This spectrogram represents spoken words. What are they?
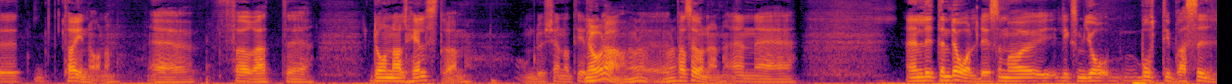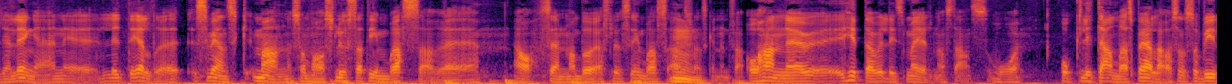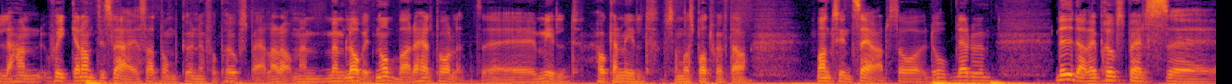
ta in honom. Eh, för att eh, Donald Hellström, om du känner till Jo den här, jo då. personen. En, en liten doldy som har liksom bott i Brasilien länge. En eh, lite äldre svensk man som har slussat in brassar eh, ja, sen man började slussa in brassar i Mm. Allsvenskan ungefär. Och han eh, hittade väl Ismail någonstans. Och, och lite andra spelare. Sen så ville han skicka dem till Sverige så att de kunde få provspela då. Men, men Blåvitt nobbade helt och hållet. Eh, Mild, Håkan Mild som var sportchef där. Var inte så intresserad. Så då blev du vidare i provspels, eh,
